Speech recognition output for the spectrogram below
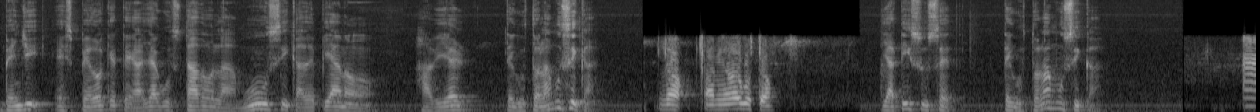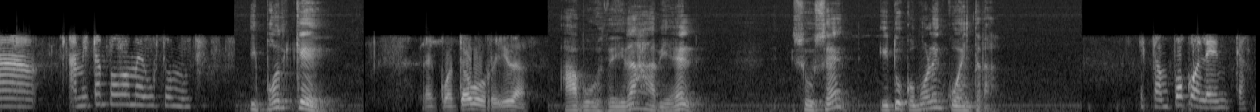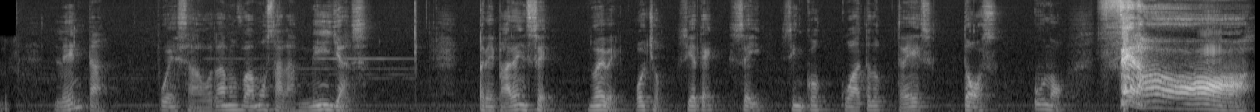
Benji, espero que te haya gustado la música de piano. Javier, ¿te gustó la música? No, a mí no me gustó. ¿Y a ti, Suset, te gustó la música? Ah, a mí tampoco me gustó mucho. ¿Y por qué? La encuentro aburrida. Aburrida, Javier. Suset, ¿y tú cómo la encuentras? Está un poco lenta. ¿Lenta? Pues ahora nos vamos a las millas prepárense. 9, 8, 7, 6, 5, 4, 3, 2, 1, 0.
